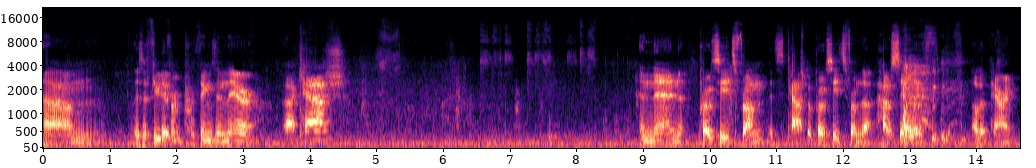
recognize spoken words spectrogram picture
Um, there's a few different things in there. Uh, cash. And then proceeds from, it's cash, but proceeds from the house sale of, of a parent.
